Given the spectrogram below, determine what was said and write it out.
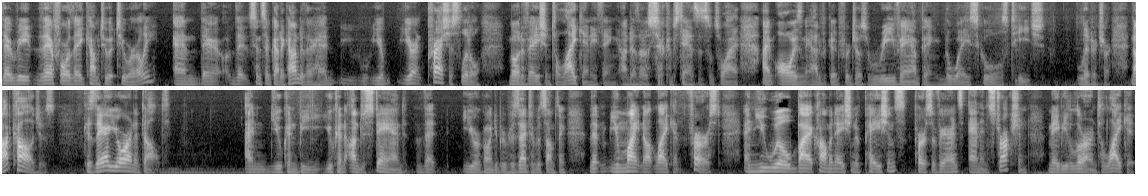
they read. Therefore, they come to it too early, and they're, they, since they've got a gun to their head, you, you're, you're in precious little motivation to like anything under those circumstances. That's why I'm always an advocate for just revamping the way schools teach literature, not colleges, because there you're an adult, and you can be, you can understand that you're going to be presented with something that you might not like at first, and you will, by a combination of patience, perseverance, and instruction, maybe learn to like it.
